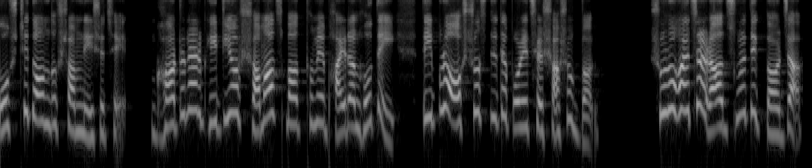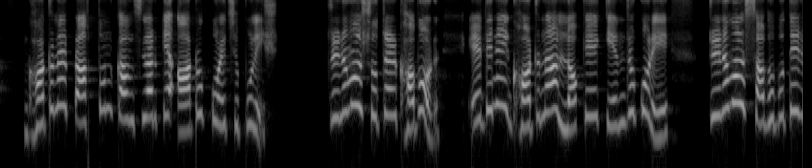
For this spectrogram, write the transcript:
গোষ্ঠী দ্বন্দ্ব সামনে এসেছে। ঘটনার ভিডিও সমাজ মাধ্যমে ভাইরাল হতেই তীব্র অস্বস্তিতে পড়েছে শাসক দল। শুরু হয়েছে রাজনৈতিক দরজা। ঘটনায় প্রাক্তন কাউন্সিলরকে আটক করেছে পুলিশ। তৃণমূল সূত্রের খবর, এদিন এই ঘটনা লকে কেন্দ্র করে তৃণমূল সভাপতির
